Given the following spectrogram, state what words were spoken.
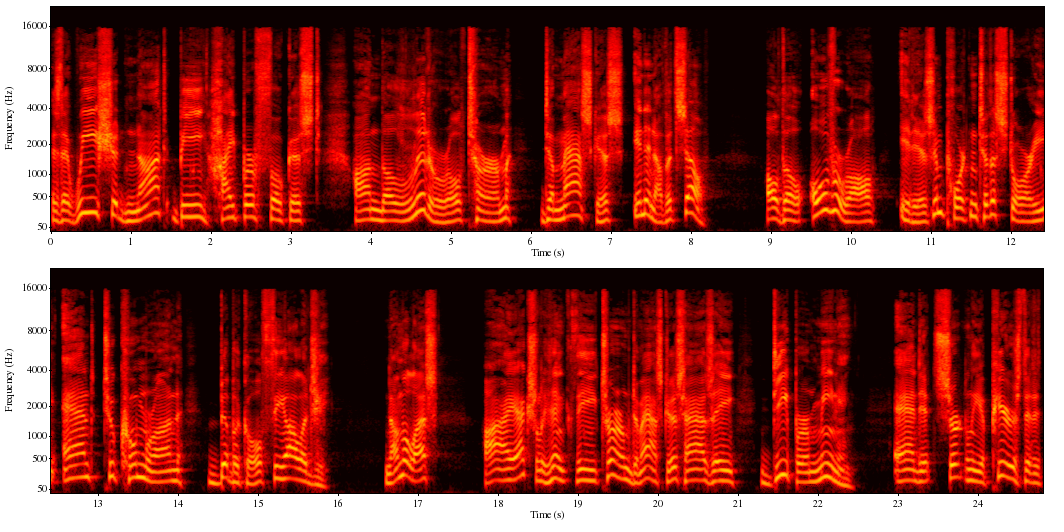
is that we should not be hyper focused on the literal term Damascus in and of itself, although overall it is important to the story and to Qumran biblical theology. Nonetheless, I actually think the term Damascus has a deeper meaning, and it certainly appears that it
